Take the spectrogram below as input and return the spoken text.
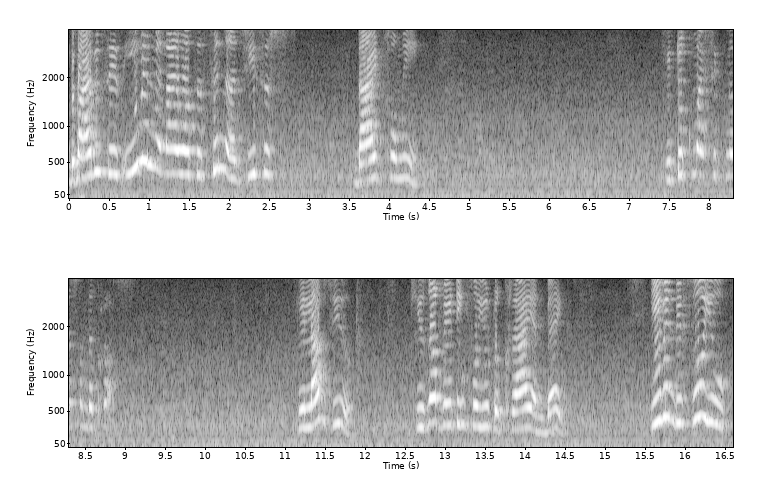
the Bible says, even when I was a sinner, Jesus died for me. He took my sickness on the cross. He loves you. He's not waiting for you to cry and beg. Even before you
